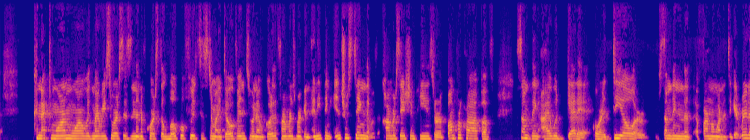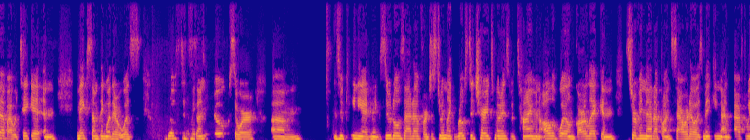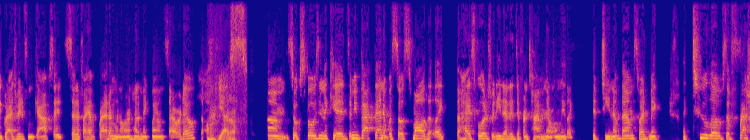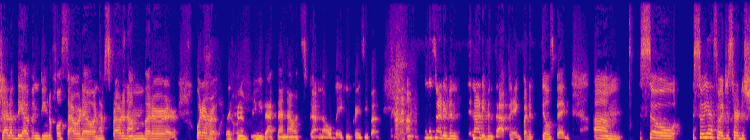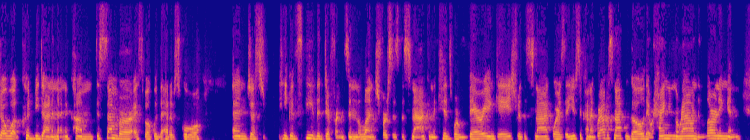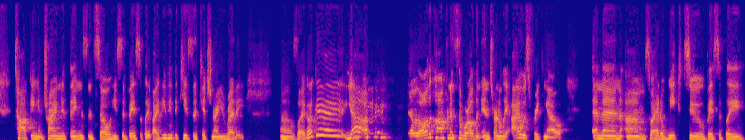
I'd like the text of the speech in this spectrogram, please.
connect more and more with my resources. And then, of course, the local food system I dove into, and I would go to the farmer's market and anything interesting that was a conversation piece or a bumper crop of something, I would get it, or a deal, or something that a farmer wanted to get rid of. I would take it and make something, whether it was roasted Amazing. sunchokes or um, zucchini I'd make zoodles out of, or just doing like roasted cherry tomatoes with thyme and olive oil and garlic and serving that up on sourdough. I was making, I, after we graduated from GAPS, I said if I have bread, I'm going to learn how to make my own sourdough. Oh, yes. Um, so exposing the kids. I mean, back then it was so small that like the high schoolers would eat at a different time and there were only like 15 of them. So I'd make like two loaves of fresh out of the oven, beautiful sourdough and have sprouted almond butter or whatever. It was like kind of dreamy back then. Now it's gotten all big and crazy, but um, it's not even not even that big, but it feels big. Um, so so yeah, so I just started to show what could be done, and then come December, I spoke with the head of school and just he could see the difference in the lunch versus the snack. And the kids were very engaged with the snack whereas they used to kind of grab a snack and go. They were hanging around and learning and talking and trying new things. And so he said basically if i give you the keys to the kitchen are you ready? And i was like okay yeah okay. with all the confidence in the world and internally i was freaking out. And then um, so i had a week to basically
